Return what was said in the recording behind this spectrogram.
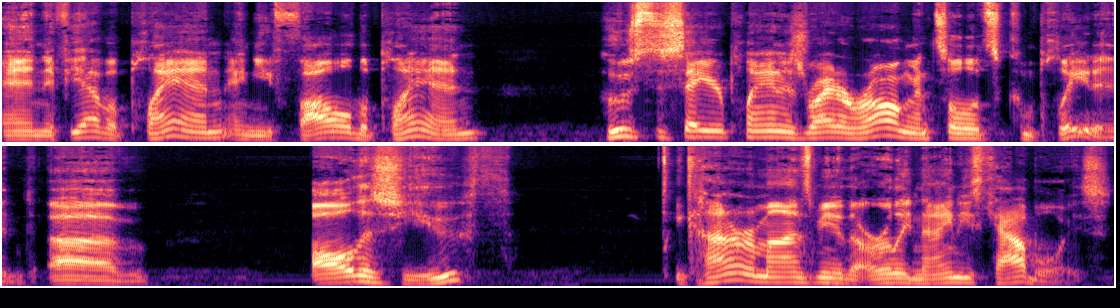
and if you have a plan and you follow the plan, who's to say your plan is right or wrong until it's completed? Um, all this youth, it kind of reminds me of the early '90s Cowboys.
